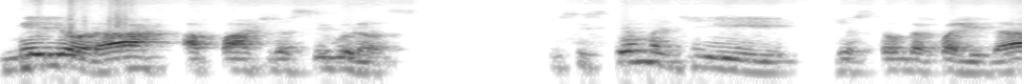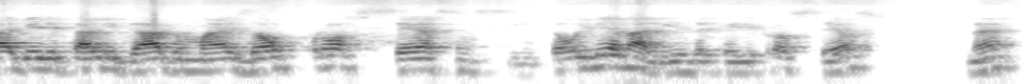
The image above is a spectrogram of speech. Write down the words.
melhorar a parte da segurança. O sistema de gestão da qualidade ele está ligado mais ao processo em si. Então ele analisa aquele processo, né?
